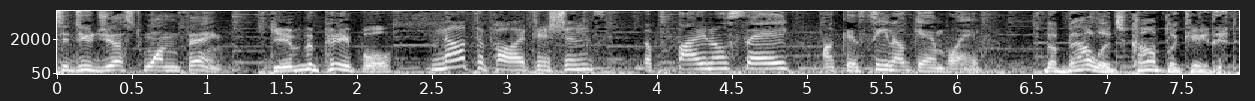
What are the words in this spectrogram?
To do just one thing give the people, not the politicians, the final say on casino gambling. The ballot's complicated,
